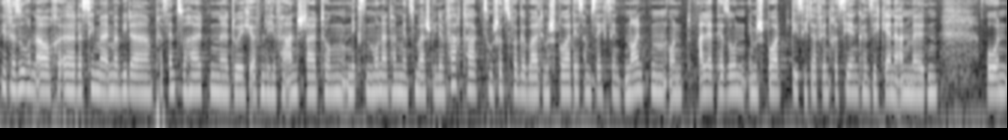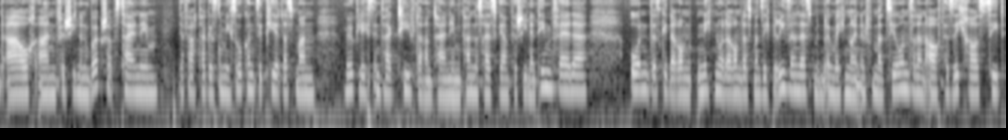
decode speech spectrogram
Wir versuchen auch, äh, das Thema immer wieder präsent zu halten äh, durch öffentliche Veranstaltungen. Nächsten Monat haben wir zum Beispiel den Fachtag zum Schutz vor Gewalt im Sport, der ist am 16.09. und alle Personen im Sport, die sich dafür interessieren, können sich gerne anmelden und auch an verschiedenen Workshops teilnehmen. Der Fachtag ist nämlich so konzipiert, dass man möglichst interaktiv daran teilnehmen kann. Das heißt, wir haben verschiedene Themenfelder und es geht darum, nicht nur darum, dass man sich berieseln lässt mit irgendwelchen neuen Informationen, sondern auch für sich rauszieht,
